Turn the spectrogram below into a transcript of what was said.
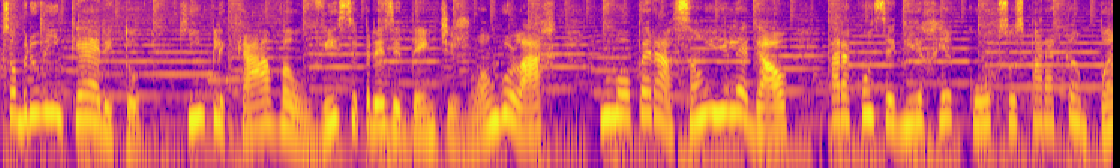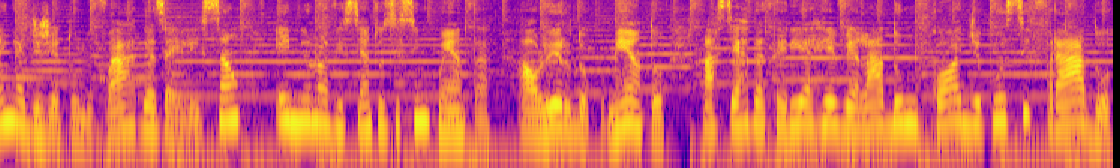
sobre um inquérito que implicava o vice-presidente João Goulart numa operação ilegal para conseguir recursos para a campanha de Getúlio Vargas à eleição em 1950. Ao ler o documento, Lacerda teria revelado um código cifrado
